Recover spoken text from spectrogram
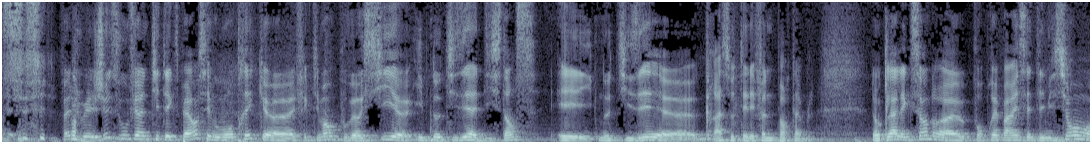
si, si. En fait, je voulais juste vous faire une petite expérience et vous montrer que effectivement, vous pouvez aussi euh, hypnotiser à distance et hypnotisé euh, grâce au téléphone portable. Donc là, Alexandre, euh, pour préparer cette émission,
